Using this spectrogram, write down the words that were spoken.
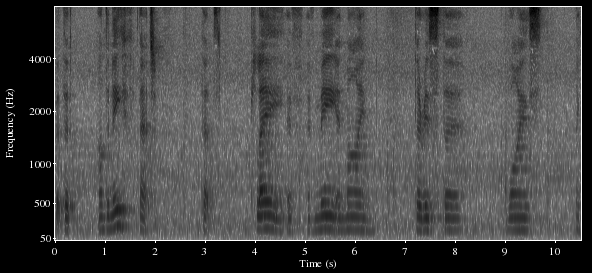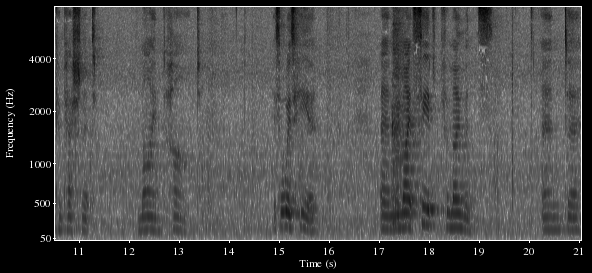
but that underneath that, that play of, of me and mine, there is the wise and compassionate mind, heart. It's always here. And we might see it for moments, and uh,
